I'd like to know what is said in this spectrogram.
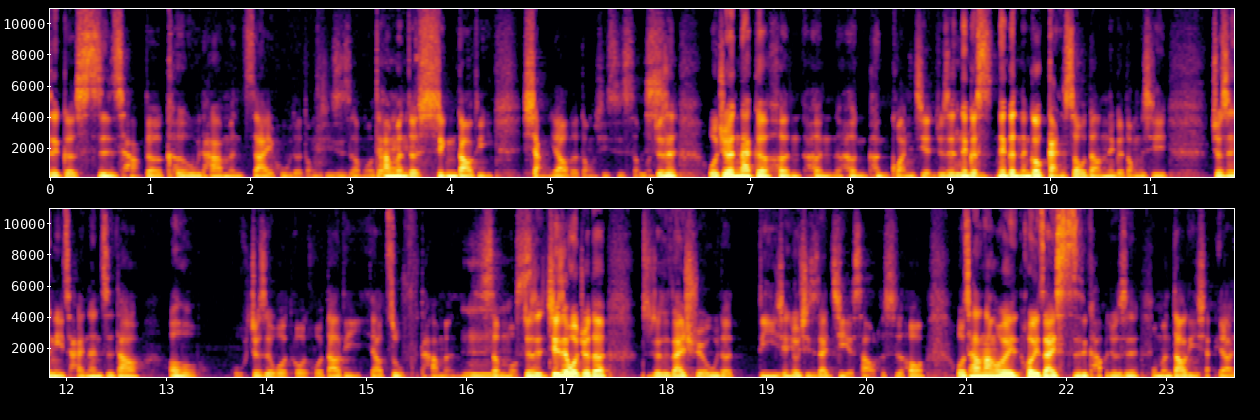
这个市场的客户他们在乎的东西是什么？他们的心到底想要的东西是什么？就是我觉得那个很很很很关键，就是那个那个能够感受到那个东西，就是你才能知道哦，就是我我我到底要祝福他们什么？就是其实我觉得就是在学务的第一线，尤其是在介绍的时候，我常常会会在思考，就是我们到底想要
